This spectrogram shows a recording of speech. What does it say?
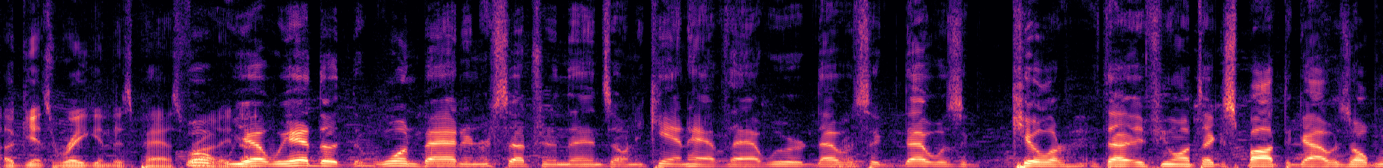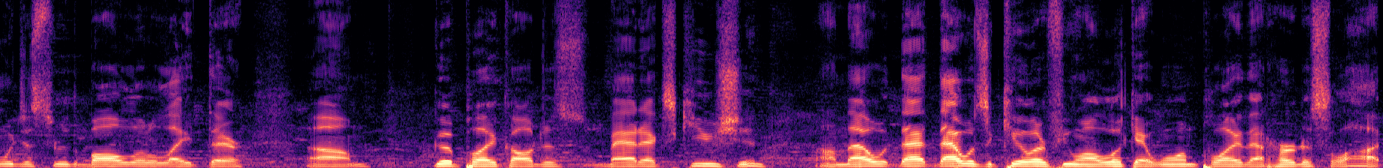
against Reagan this past Well, Friday? yeah, we had the, the one bad interception in the end zone. You can't have that. We were that was a that was a killer. If that if you want to take a spot, the guy was open. We just threw the ball a little late there. Um, good play call, just bad execution. Um, that that that was a killer. If you want to look at one play, that hurt us a lot.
